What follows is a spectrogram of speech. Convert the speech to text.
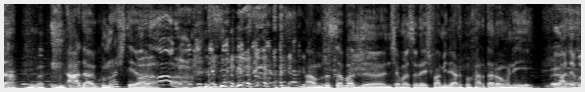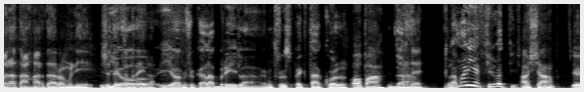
Da. A, da, cunoști? uh, Ah! Am vrut să văd uh, în ce măsură ești familiar cu harta României. Adevărata harta României. Județul Brăila. Eu, eu am jucat la Brăila într-un spectacol. Opa, Da. unde? La Maria Filoti. Așa? Uh,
